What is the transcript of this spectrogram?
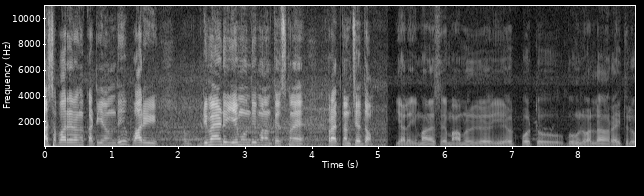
నష్టపరిహారం కట్టినుంది వారి డిమాండ్ ఏముంది? మనం తెలుసుకునే ప్రయత్నం చేద్దాం. ఇవాళ విమానాశ్రయం మామూలు ఎయిర్పోర్టు భూముల వల్ల రైతులు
